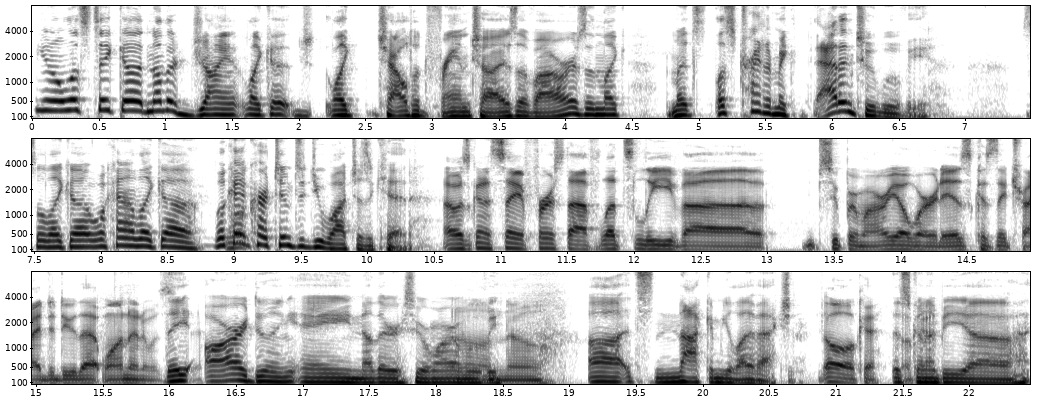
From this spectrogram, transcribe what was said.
you know, let's take another giant like a like childhood franchise of ours and like let's let's try to make that into a movie. So like, uh, what kind of like uh, what kind of cartoons did you watch as a kid? I was going to say first off, let's leave uh, Super Mario where it is because they tried to do that one and it was They are doing another Super Mario oh, movie. no. Uh, it's not gonna be live action. Oh, okay. It's okay. gonna be uh,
